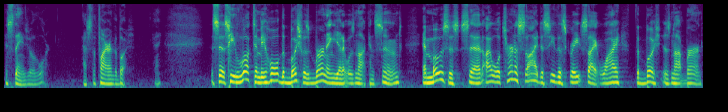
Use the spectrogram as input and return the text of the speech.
It's the angel of the Lord. That's the fire in the bush. Okay. It says, He looked, and behold, the bush was burning, yet it was not consumed. And Moses said, I will turn aside to see this great sight, why the bush is not burned.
